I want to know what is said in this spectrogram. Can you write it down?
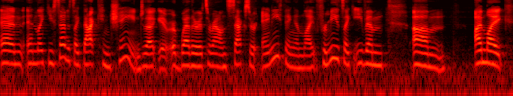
and and like you said it's like that can change that or whether it's around sex or anything in life for me it's like even um i'm like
